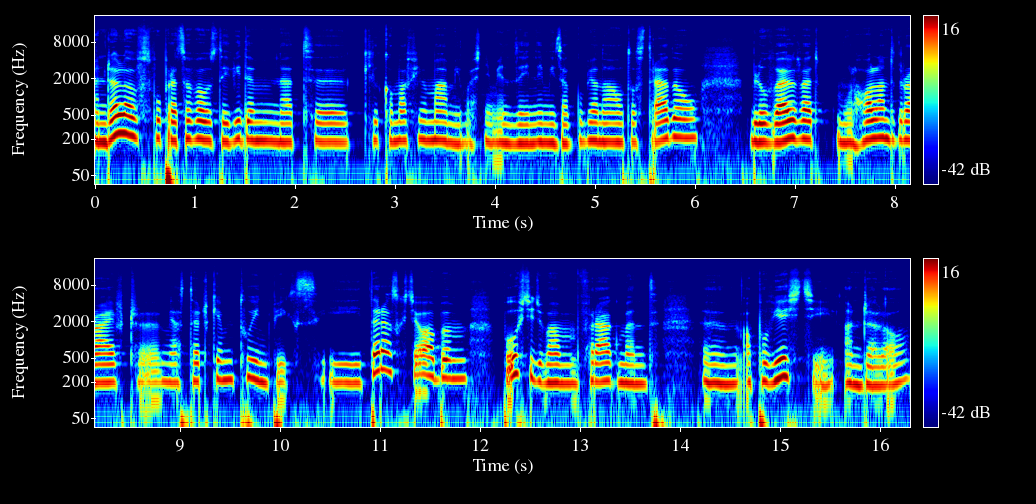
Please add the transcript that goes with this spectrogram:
Angelo współpracował z Davidem nad e, kilkoma filmami, właśnie między innymi Zagubioną autostradą, Blue Velvet, Mulholland Drive czy miasteczkiem Twin Peaks. I teraz chciałabym puścić Wam fragment um, opowieści Angelo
